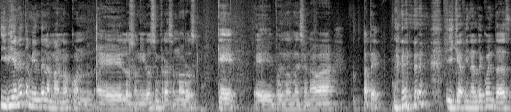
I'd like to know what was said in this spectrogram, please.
Y viene también de la mano con eh, los sonidos infrasonoros que eh, pues nos mencionaba Pate y que a final de cuentas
